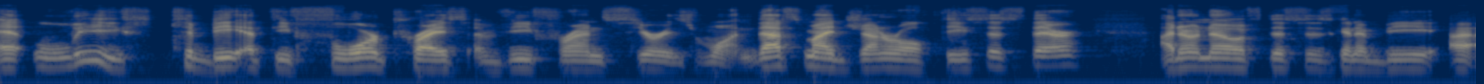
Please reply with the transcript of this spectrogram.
at least to be at the floor price of VeeFriends Series One. That's my general thesis there. I don't know if this is going to be uh,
